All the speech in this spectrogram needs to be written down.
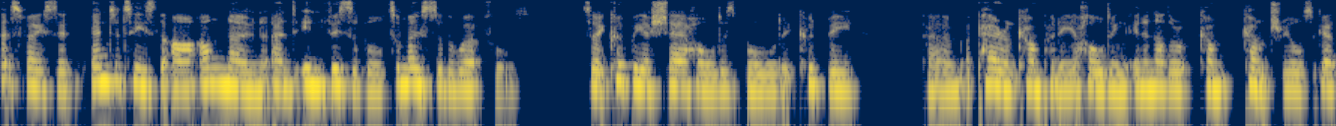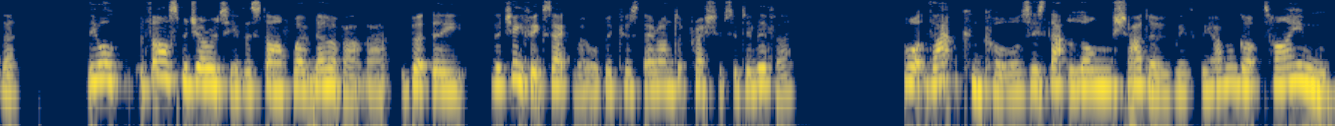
Let's face it, entities that are unknown and invisible to most of the workforce. So it could be a shareholders board, it could be um, a parent company holding in another com- country altogether. The all, vast majority of the staff won't know about that, but the, the chief exec will because they're under pressure to deliver. What that can cause is that long shadow with we haven't got time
